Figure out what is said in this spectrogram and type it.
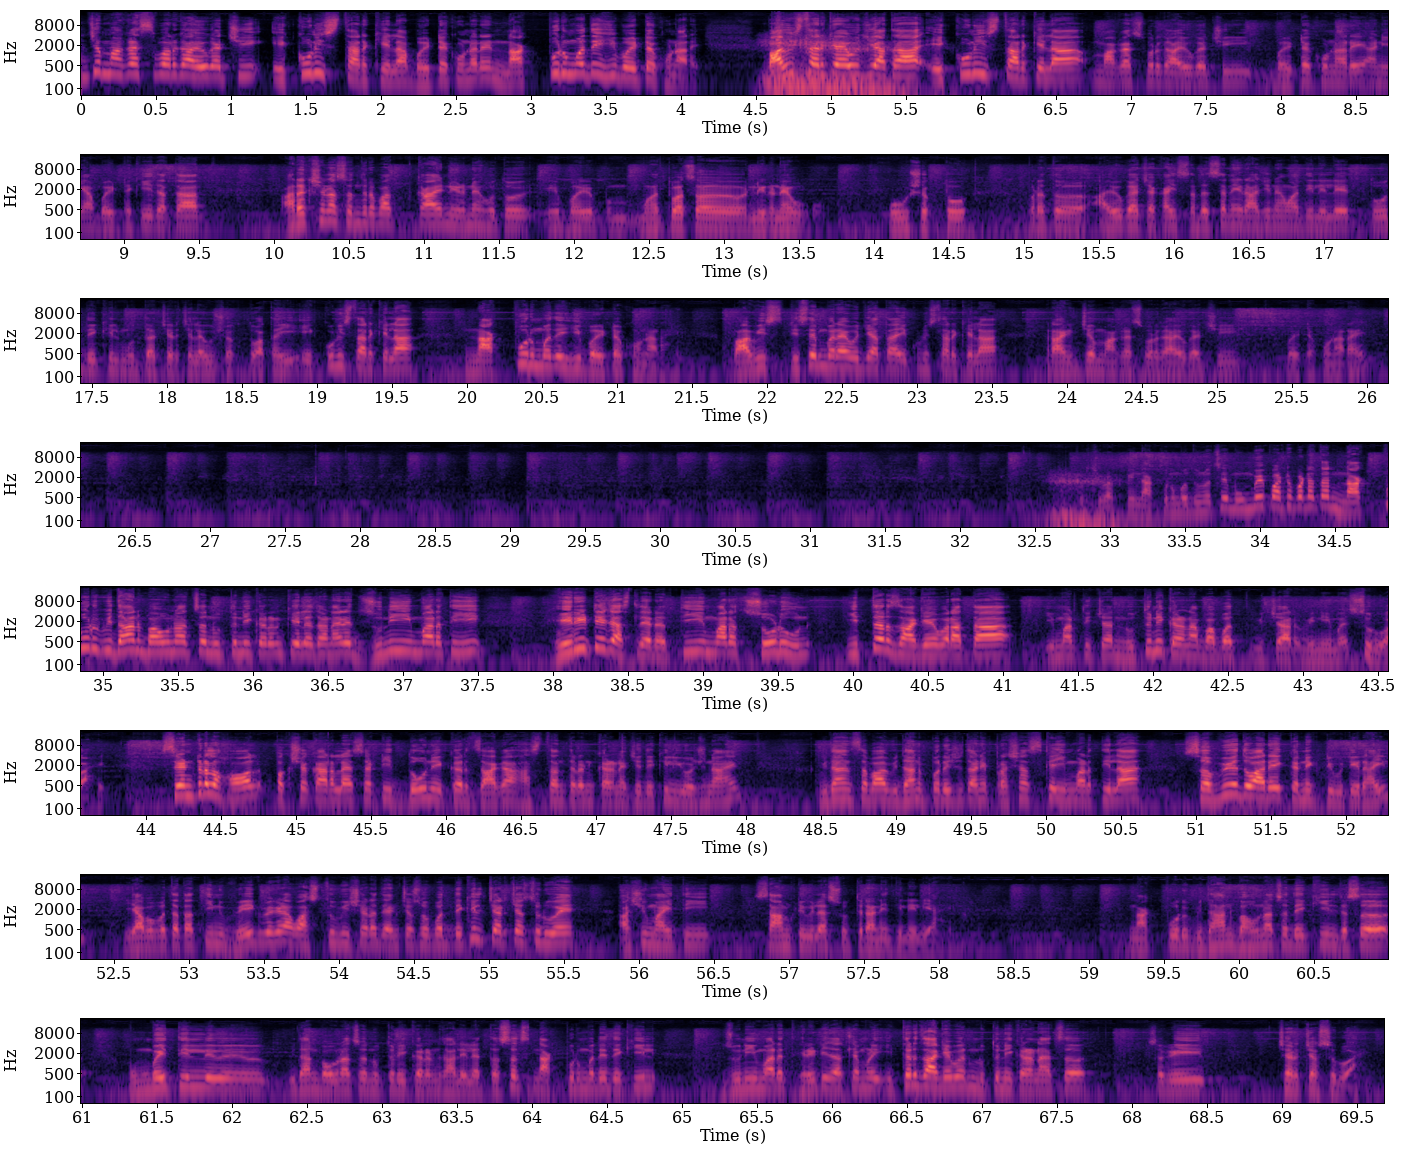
राज्य मागासवर्ग आयोगाची एकोणीस तारखेला बैठक होणार आहे. नागपूरमध्ये ही बैठक होणार आहे. बावीस तारखेऐवजी आता एकोणीस तारखेला मागासवर्ग आयोगाची बैठक होणार आहे आणि या बैठकीत आता आरक्षणासंदर्भात काय निर्णय होतो हे ब महत्त्वाचा निर्णय होऊ शकतो. परत आयोगाच्या काही सदस्यांनी राजीनामा दिलेले आहेत तो देखील मुद्दा चर्चेला येऊ शकतो. आता ही एकोणीस तारखेला नागपूरमध्ये ही बैठक होणार आहे. बावीस डिसेंबरऐवजी आता एकोणीस तारखेला राज्य मागासवर्ग आयोगाची बैठक होणार आहे. आमची बातमी नागपूरमधूनच आहे. मुंबई पाठोपाठ आता नागपूर विधान भवनाचं नूतनीकरण केलं जाणार आहे. जुनी इमारत ही हेरिटेज असल्यानं ती इमारत सोडून इतर जागेवर आता इमारतीच्या नूतनीकरणाबाबत विचार विनिमय सुरू आहे. सेंट्रल हॉल पक्ष कार्यालयासाठी दोन एकर जागा हस्तांतरण करण्याची देखील योजना आहे. विधानसभा विधान परिषद आणि प्रशासकीय इमारतीला सव्वेद्वारे कनेक्टिव्हिटी राहील. याबाबत आता तीन वेगवेगळ्या वास्तुविशारद यांच्यासोबत देखील चर्चा सुरू आहे अशी माहिती साम टी व्हीला सूत्रांनी दिलेली आहे. नागपूर विधान भवनाचं देखील जसं मुंबईतील विधानभवनाचं विधान भवनाचं नूतनीकरण झालेलं आहे तसंच नागपूरमध्ये देखील जुनी इमारत हेरिटेज असल्यामुळे इतर जागेवर नूतनीकरणाचं सगळी चर्चा सुरू आहे.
